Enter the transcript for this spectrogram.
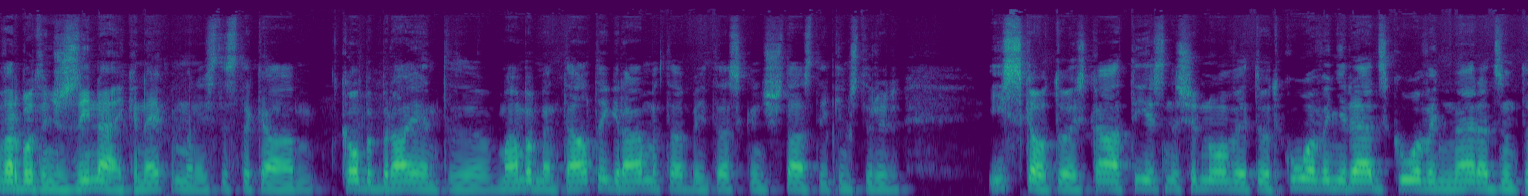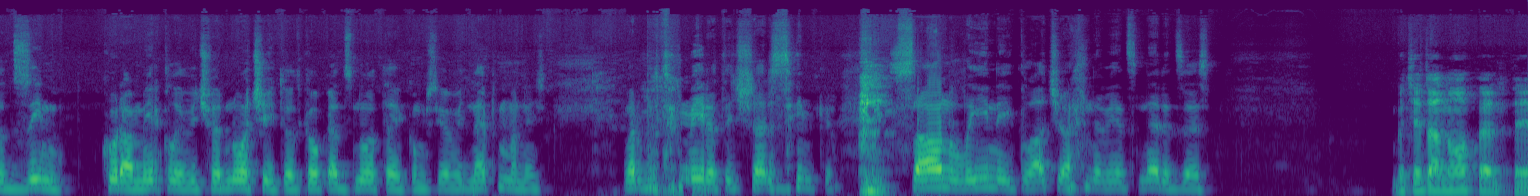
Varbūt viņš zināja, ka nepamanīs. Tas tā kā Kobe Bryant, uh, Mamba mentāltī grāmatā bija tas, ka viņš stāstīja, ka viņš tur ir izskautojis, kā tiesneši ir novietot, ko viņi redz, ko viņi neredz, un tad zina, kurā mirklī viņš var nočītot kaut kādus noteikumus, jo viņi nepamanīs. Varbūt Mirotičs arī zina, ka sānu līniju klačā neviens neredzēs. Bet, ja tā nopietni pie,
